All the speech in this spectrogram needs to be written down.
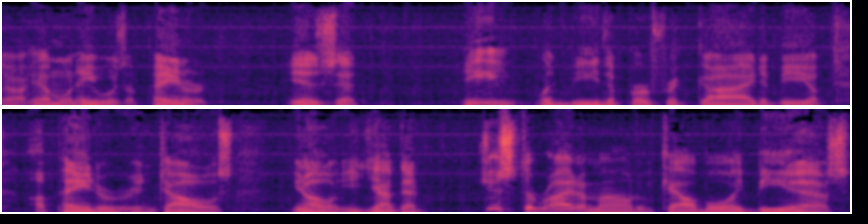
uh, him when he was a painter is that he would be the perfect guy to be a, a painter in Taos. You know, you have that just the right amount of cowboy BS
